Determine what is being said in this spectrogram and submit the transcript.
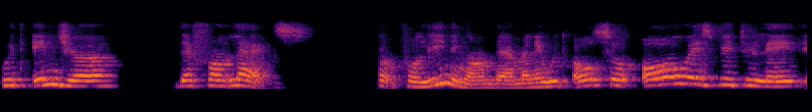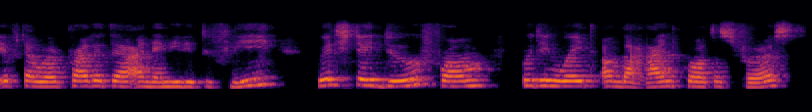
would injure their front legs for, for leaning on them. And it would also always be too late if there were a predator and they needed to flee, which they do from putting weight on the hindquarters first,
